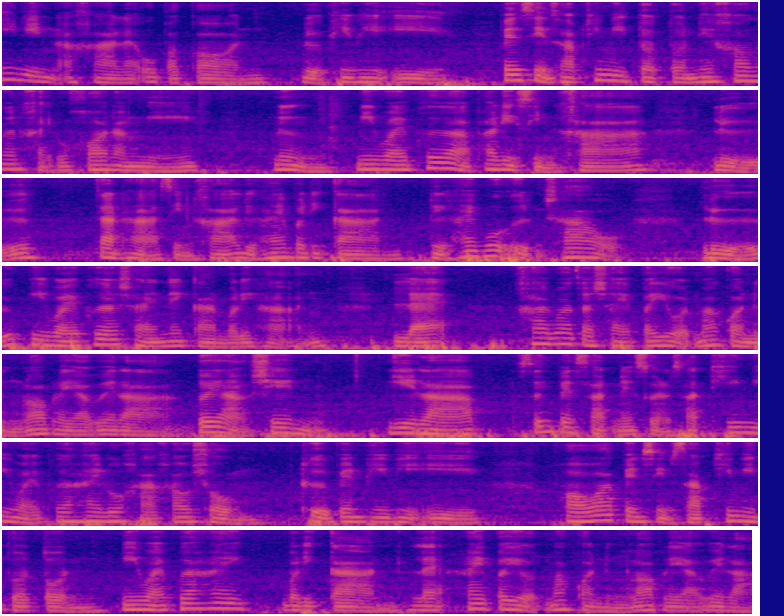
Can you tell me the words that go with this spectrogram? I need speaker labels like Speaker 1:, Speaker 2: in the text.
Speaker 1: ที่ดินอาคารและอุปกรณ์ หรือ PPE เป็นสินทรัพย์ที่มีตัวตนที่เข้าเงื่อนไขทุกข้อดังนี้ 1. มีไว้เพื่อผลิตสินค้า หรือจัดหาสินค้าหรือให้บริการ หรือให้ผู้อื่นเช่า หรือมีไว้เพื่อใช้ในการบริหาร และคาดว่าจะใช้ประโยชน์มากกว่า 1 รอบระยะเวลา ตัวอย่างเช่น ยีราฟซึ่งเป็นสัตว์ในสวนสัตว์ที่มีไว้เพื่อให้ลูกค้าเข้าชม ถือเป็น PPE เพราะว่าเป็นสินทรัพย์ที่มีตัวตน มีไว้เพื่อให้บริการและให้ประโยชน์มากกว่า1รอบระยะเวลา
